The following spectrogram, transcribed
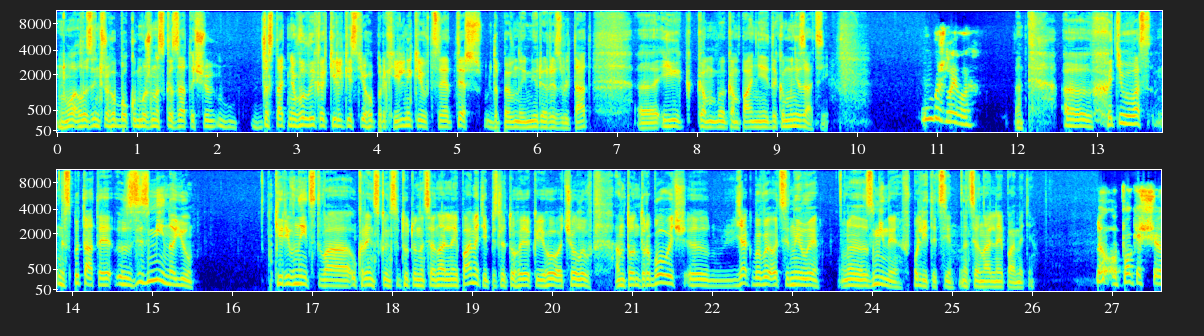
Ну, але з іншого боку, можна сказати, що достатньо велика кількість його прихильників це теж до певної міри результат е, і кампанії декомунізації. Можливо. Е, хотів вас спитати зі зміною. Керівництва Українського інституту національної пам'яті після того, як його очолив Антон Дробович, е, як би ви оцінили е, зміни в політиці національної пам'яті? Ну поки що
